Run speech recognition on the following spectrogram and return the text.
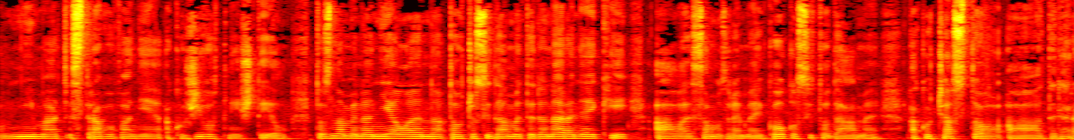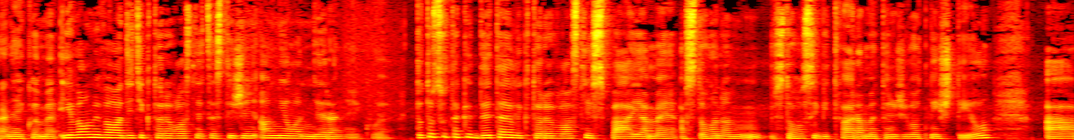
vnímať stravovanie ako životný štýl. To znamená nielen to, čo si dáme teda na raňajky, ale samozrejme aj koľko si to dáme, ako často teda raňajkujeme. Je veľmi veľa detí, ktoré vlastne cez týždeň ani len neraňajkuje. Toto sú také detaily, ktoré vlastne spájame a z toho, nám, z toho si vytvárame ten životný štýl. A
